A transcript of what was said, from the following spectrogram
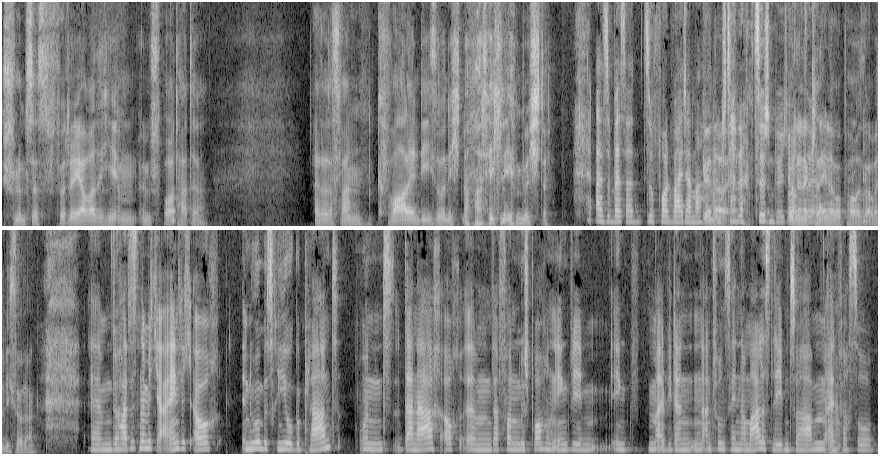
schlimmstes Vierteljahr, was ich hier im, im Sport hatte. Also das waren Qualen, die ich so nicht nochmal durchleben möchte. Also besser sofort weitermachen, genau. anstatt zwischendurch Oder eine kleinere Pause, aber nicht so lang. Ähm, du hattest nämlich ja eigentlich auch nur bis Rio geplant und danach auch ähm, davon gesprochen, irgendwie, irgendwie mal wieder ein in Anführungszeichen normales Leben zu haben. Ja. Einfach so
